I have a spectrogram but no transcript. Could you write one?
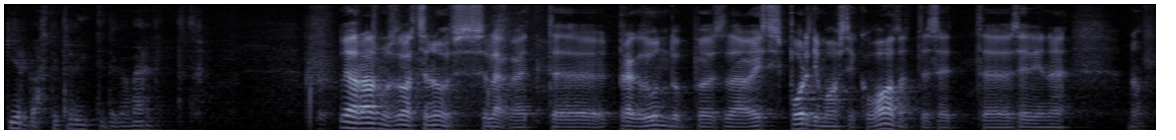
kirgaste kriitidega värvitud. Ja Rasmus, oled sa nõus sellega, et praegu tundub seda Eesti spordimaastikku vaadates, et äh, selline noh,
